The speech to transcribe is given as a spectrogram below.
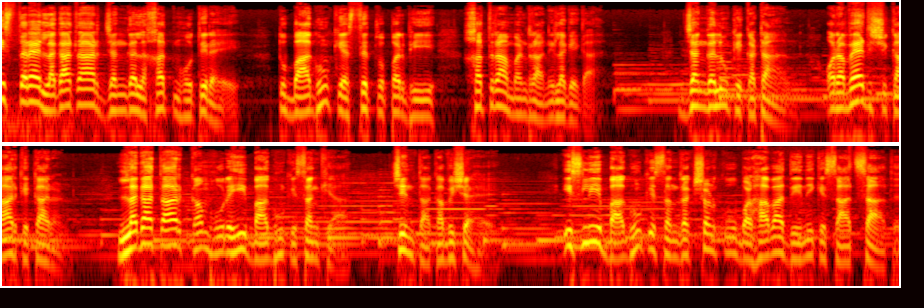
इस तरह लगातार जंगल खत्म होते रहे तो बाघों के अस्तित्व पर भी खतरा मंडराने लगेगा। जंगलों के कटान और अवैध शिकार के कारण लगातार कम हो रही बाघों की संख्या चिंता का विषय है। इसलिए बाघों के संरक्षण को बढ़ावा देने के साथ साथ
